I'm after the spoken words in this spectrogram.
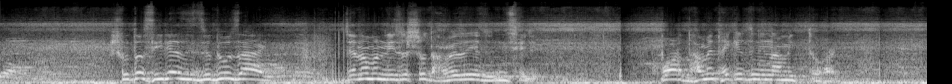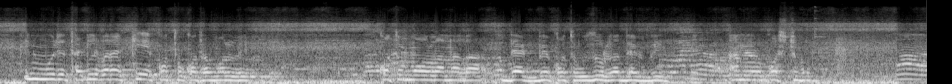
যায় সিরিয়াস যদিও যায় যেন আমার নিজস্ব ধামে যেয়ে নিচে পর ধামে থেকে যদি না মৃত্যু হয়। কিন্তু মরে থাকলে পরে কে কত কথা বলবে? কত মৌলানারা দেখবে কত হুজুররা দেখবে? আমি আরও কষ্ট পাবো হ্যাঁ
